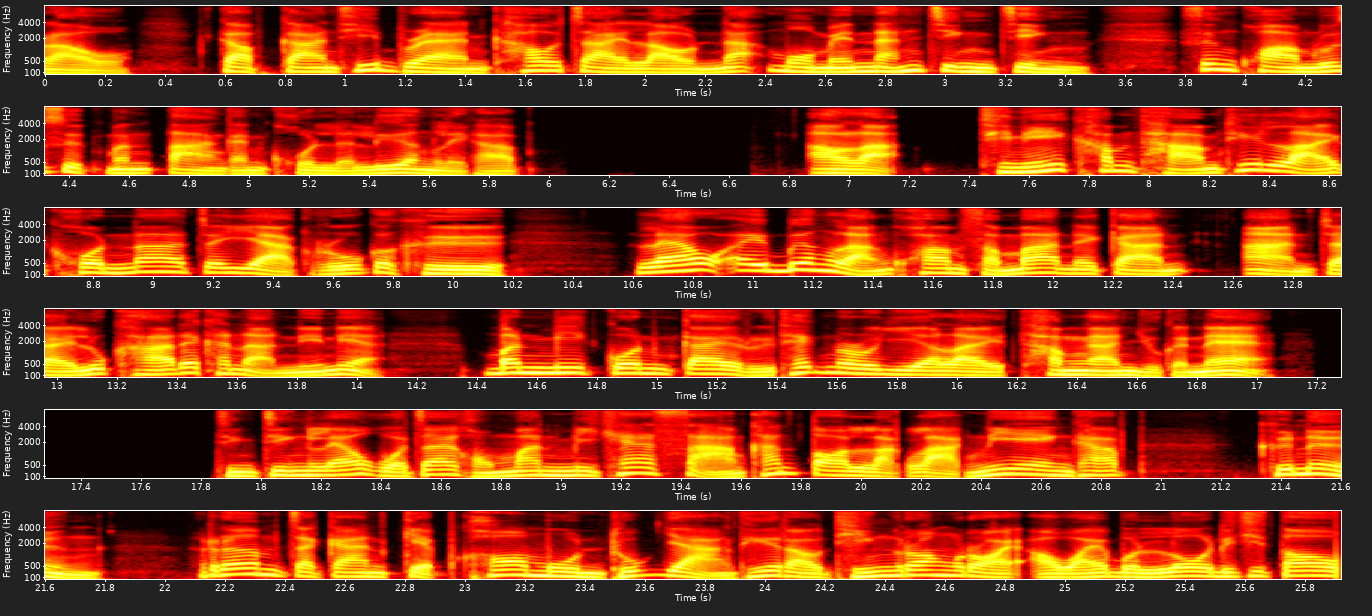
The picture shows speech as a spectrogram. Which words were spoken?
เรา กับการที่แบรนด์เข้าใจเราณโมเมนต์นั้นจริง ๆ ซึ่งความรู้สึกมันต่างกันคนละเรื่องเลยครับ เอาล่ะ ทีนี้คำถามที่หลายคนน่าจะอยากรู้ก็คือ แล้วไอ้เบื้องหลังความสามารถในการอ่านใจลูกค้าได้ขนาดนี้เนี่ย มันมีกลไกหรือเทคโนโลยีอะไรทำงานอยู่กันแน่ จริง ๆ แล้วหัวใจของมันมีแค่ 3 ขั้นตอนหลักๆ นี่เองครับ คือ 1. เริ่มจากการเก็บข้อมูลทุกอย่างที่เราทิ้งร่องรอยเอาไว้บนโลกดิจิทัล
